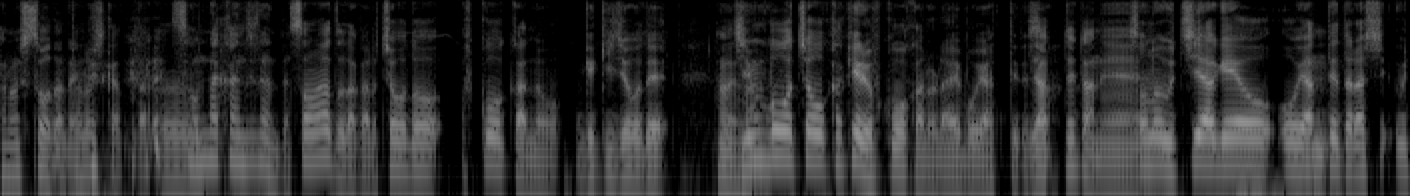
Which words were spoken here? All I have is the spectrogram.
楽しそうだね。楽しかった、うん。そんな感じなんだ。その後だからちょうど福岡の劇場で神保町×福岡のライブをやっててさ。やってたね。その打ち上げををやってたらしい、う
